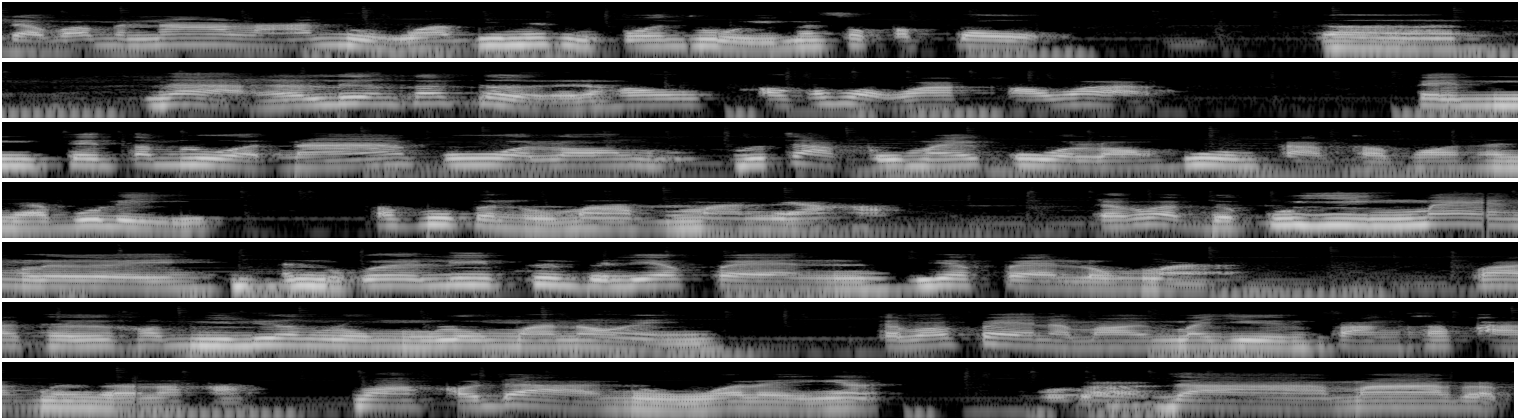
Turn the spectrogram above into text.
แต่ว่ามันหน้าร้านหนูอะพี่ไม่ถูกควรถุยมันสกปรกเออนั่นแหละแล้วเรื่องก็เกิดแล้วเขาเขาก็บอกว่าเขาอะเป็นเป็นตำรวจนะกูอะลองรู้จักกูไหมกูอะลองผู้กำกับกับพอธัญบุรีก็พูดกับหนูมาประมาณเนี้ยค่ะ แล้วก็แบบเดี๋ยวกูยิงแม่งเลยแล้วหนูก็เลยรีบขึ้นไปเรียกแฟน เรียกแฟนลงมา ว่าเธอเขามีเรื่องลงลงมาหน่อย แต่ว่าแฟนอะมามายืนฟังสักพักหนึ่งแล้วนะคะว่าเขาด่าหนูอะไรเงี้ยก็ได้ด่ามาแบบ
